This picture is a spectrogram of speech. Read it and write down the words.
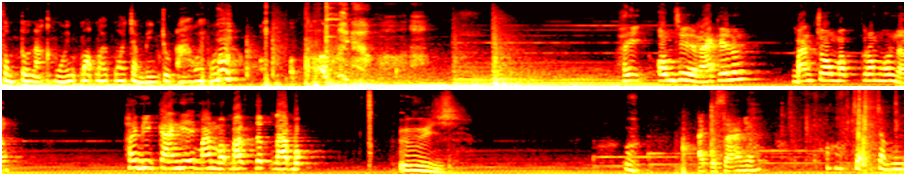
សុំទោសណាក្មួយមកមកមកចាំមានជូតឲ្យអូយហើយអ៊ំជា អ្នកណាគេហ្នឹងបានចូលមកក្រុមហ៊ុនហ្នឹងហើយមានការងារអីបានមកបើកទឹកដើរបុកអើយអឺឯកសារខ្ញុំចាំចាំមាន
